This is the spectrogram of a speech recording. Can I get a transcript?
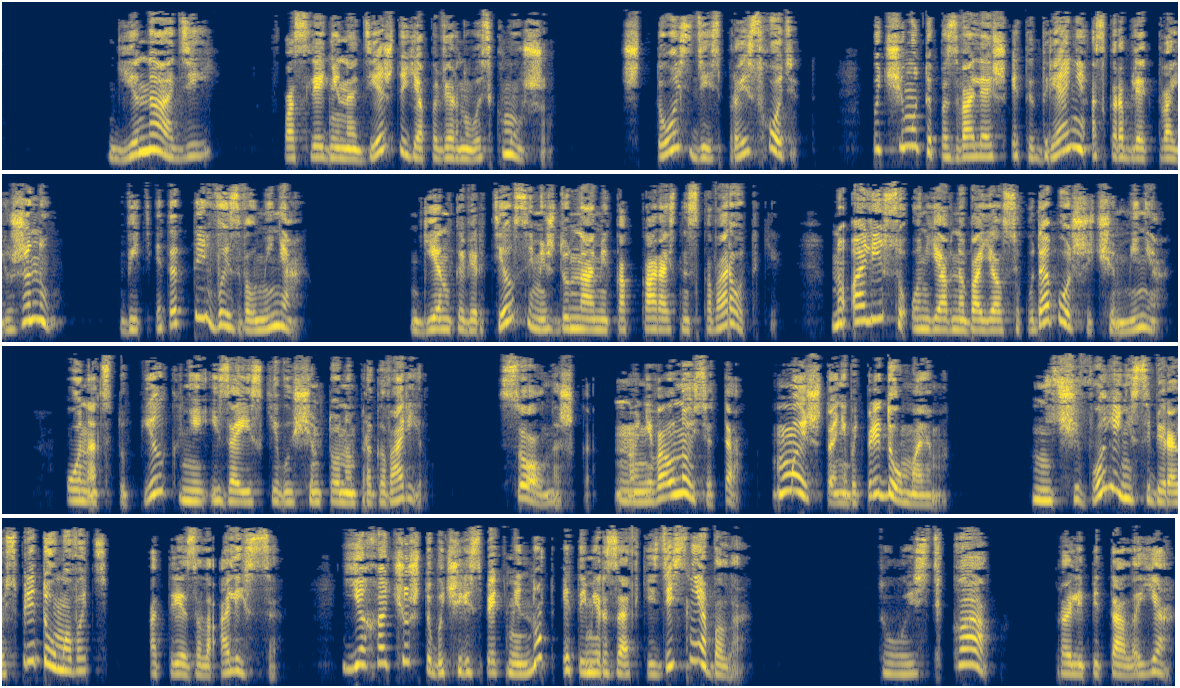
Геннадий. В последней надежде я повернулась к мужу. Что здесь происходит? Почему ты позволяешь этой дряни оскорблять твою жену? Ведь это ты вызвал меня. Генка вертелся между нами, как карась на сковородке. Но Алису он явно боялся куда больше, чем меня. Он отступил к ней и заискивающим тоном проговорил. «Солнышко, ну не волнуйся так, мы что-нибудь придумаем». «Ничего я не собираюсь придумывать», отрезала Алиса. «Я хочу, чтобы через пять минут этой мерзавки здесь не было». «То есть как?» – пролепетала я.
